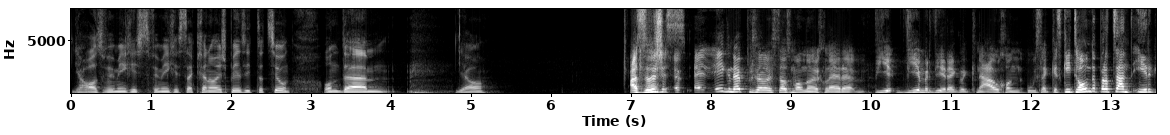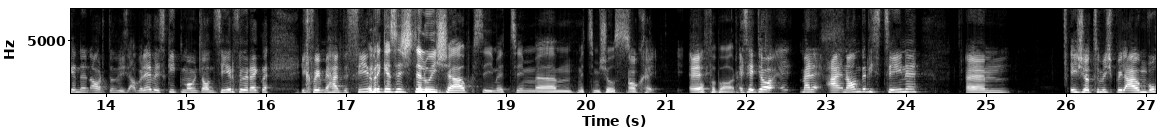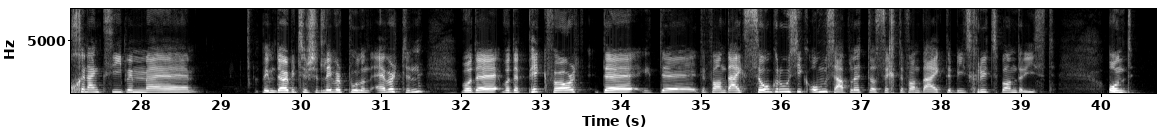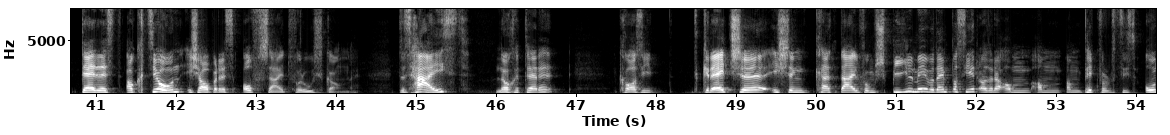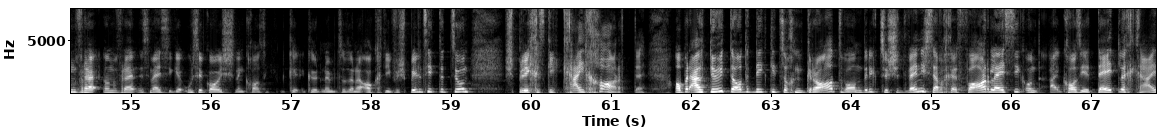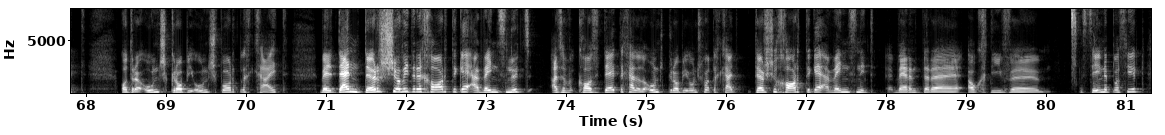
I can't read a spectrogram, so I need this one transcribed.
Ja, also für mich ist, für mich ist es keine neue Spielsituation. Und ähm, ja, also, das ist, äh, äh, irgendjemand soll uns das mal noch erklären, wie, wie man die Regeln genau kann auslegen kann. Es gibt 100% irgendeine Art und Weise, aber eben, es gibt momentan sehr viele Regeln. Ich finde, wir haben das sehr... Übrigens war der Luis Schaub mit seinem, ähm, mit seinem Schuss. Okay. Äh, Offenbar. Es hat ja, äh, meine, eine andere Szene ähm, ist ja zum Beispiel auch am Wochenende beim, äh, beim Derby zwischen Liverpool und Everton, wo der, wo der Pickford der, der, der Van Dijk so grusig umsäbelt, dass sich der Van Dijk dabei ins Kreuzband reißt. Und der Aktion ist aber ein Offside vorausgegangen. Das heisst, nachher quasi die Grätsche ist dann kein Teil vom Spiel mehr, was dann passiert, oder am, am, am Pickford sein unverhält unverhältnismäßige Rausgehen ist dann quasi gehört nicht mehr zu einer aktiven Spielsituation. Sprich, es gibt keine Karten. Aber auch dort, oder, dort gibt es auch eine Gratwanderung zwischen, wenn ist es einfach eine Fahrlässig und äh, quasi eine Tätlichkeit oder eine grobe Unsportlichkeit. Weil dann darfst du ja wieder eine Karte geben, auch wenn es nicht also quasi Tätigkeit oder un grobe Unsportlichkeit, darfst du Karten geben, wenn es nicht während der äh, aktiven Szene passiert.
